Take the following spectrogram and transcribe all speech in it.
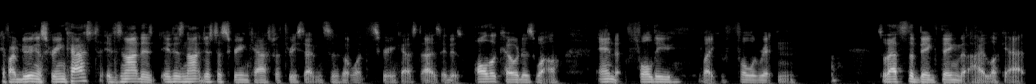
If I'm doing a screencast, it's not it is not just a screencast with three sentences about what the screencast does. It is all the code as well and fully like full written. So that's the big thing that I look at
